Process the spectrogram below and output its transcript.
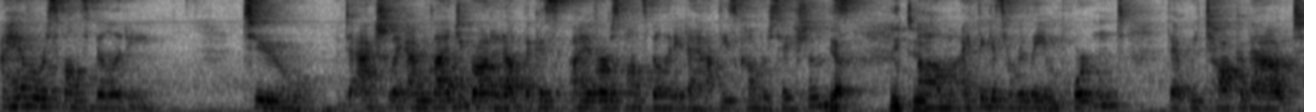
I have a responsibility to to actually. I'm glad you brought it up because I have a responsibility to have these conversations. Yep, me too. Um, I think it's really important that we talk about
